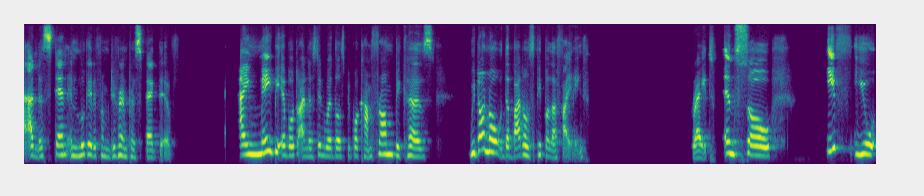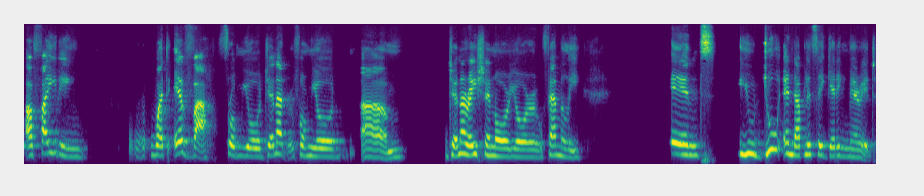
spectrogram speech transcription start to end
understand and look at it from different perspective, I may be able to understand where those people come from because we don't know the battles people are fighting. Right. And so, if you are fighting whatever from your gener- from your um, generation or your family, and you do end up, let's say, getting married,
